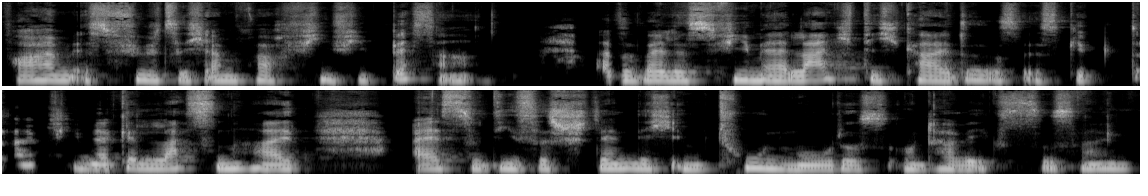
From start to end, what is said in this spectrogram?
vor allem es fühlt sich einfach viel, viel besser an. Also weil es viel mehr Leichtigkeit ist, es gibt viel mehr Gelassenheit, als so dieses ständig im Tun-Modus unterwegs zu sein.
